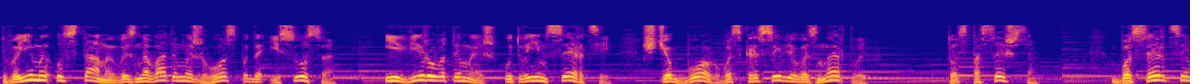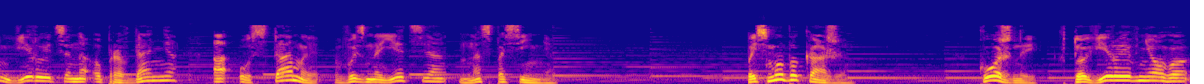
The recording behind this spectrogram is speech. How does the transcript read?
твоїми устами визнаватимеш Господа Ісуса і віруватимеш у твоїм серці, що Бог воскресив Його з мертвих, то спасешся, бо серцем вірується на оправдання, а устами визнається на спасіння. Письмо бо каже кожний, хто вірує в нього,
